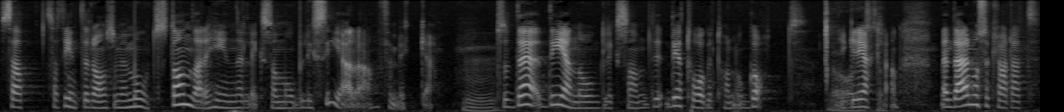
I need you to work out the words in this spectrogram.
Så att, så att inte de som är motståndare hinner liksom mobilisera för mycket. Mm. Så det, det är nog liksom, det, det tåget har nog gått Ja, i Grekland. Men däremot så klart att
